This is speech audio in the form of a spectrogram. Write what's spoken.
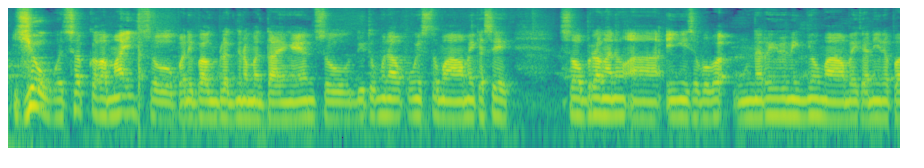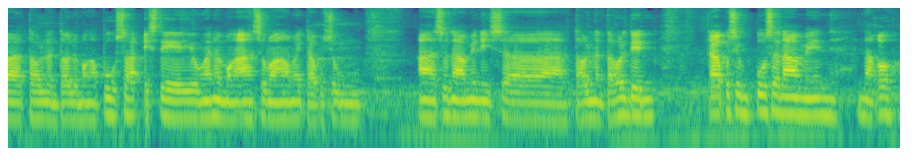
Yo! What's up kakamay? So, panibagong vlog na naman tayo ngayon. So, dito muna ako pumisto mga kamay kasi sobrang ano, ah, ingay sa baba. Kung naririnig nyo mga kamay kanina pa tawal ng ng mga pusa. Este yung ano, mga aso mga kamay. Tapos yung aso namin is uh, tawal ng tawal din. Tapos yung pusa namin, nako,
